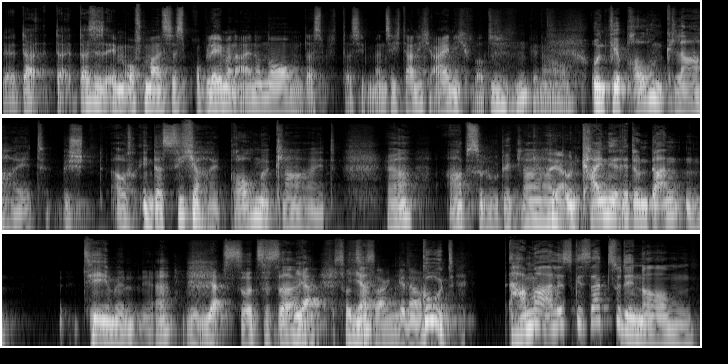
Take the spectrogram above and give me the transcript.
Äh, da, da, das ist eben oftmals das Problem an einer Norm, dass, dass man sich da nicht einig wird. Mhm. Genau. Und wir brauchen Klarheit. Auch in der Sicherheit brauchen wir Klarheit. Ja, absolute Klarheit ja. und keine redundanten Themen, ja, ja. sozusagen. Ja, sozusagen, ja? genau. Gut, haben wir alles gesagt zu den Normen?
